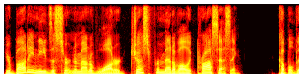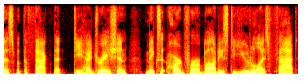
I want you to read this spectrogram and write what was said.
Your body needs a certain amount of water just for metabolic processing. Couple this with the fact that dehydration makes it hard for our bodies to utilize fat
